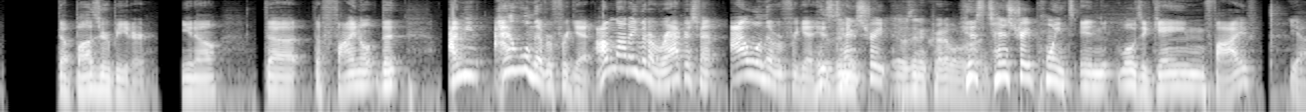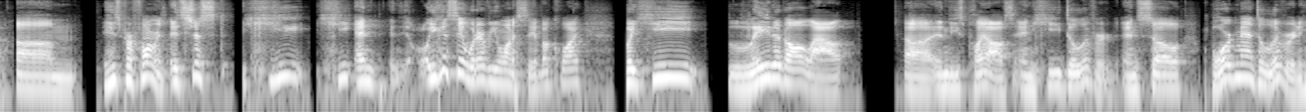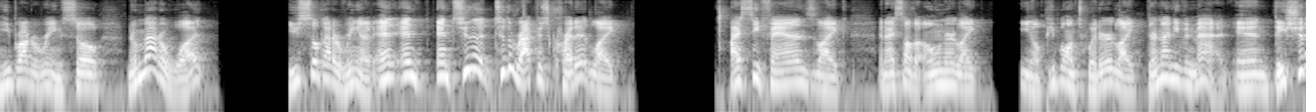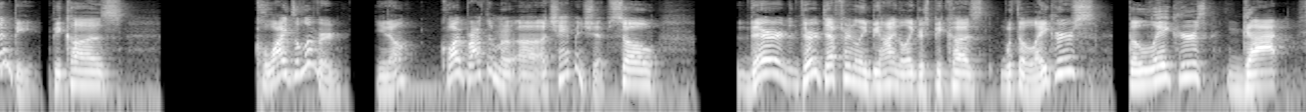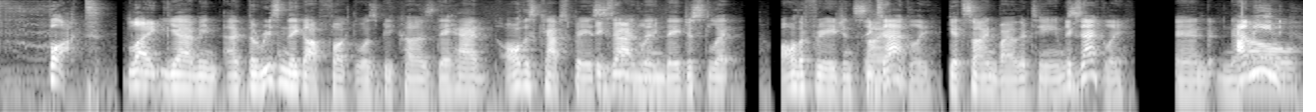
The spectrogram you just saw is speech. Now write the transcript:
The buzzer beater, you know, the the final the. I mean, I will never forget. I'm not even a Raptors fan. I will never forget his was an- ten straight It was an incredible. his run. 10 straight points in what was it game 5 Yeah, um his performance it's just he he and you can say whatever you want to say about Kawhi but he laid it all out uh in these playoffs and he delivered and so boardman delivered and he brought a ring so no matter what you still got a ring out of it. And and and to the to the Raptors credit, like I see fans like and I saw the owner like you know people on Twitter like they're not even mad and they shouldn't be because Kawhi delivered. You know, Kawhi brought them a, a championship. So they're they're definitely behind the Lakers because with the Lakers, the Lakers got fucked. Like Yeah, I mean, uh, the reason they got fucked was because they had all this cap space, Exactly. and then they just let all the free agents sign, exactly, get signed by other teams. exactly. And now, I mean,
